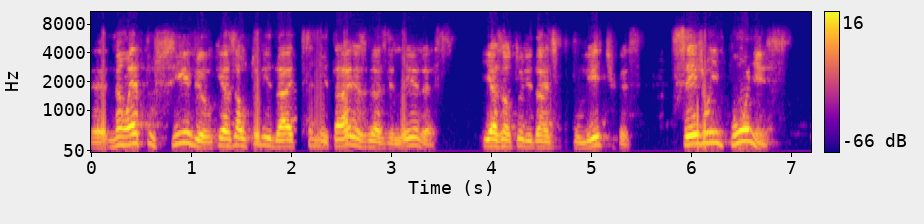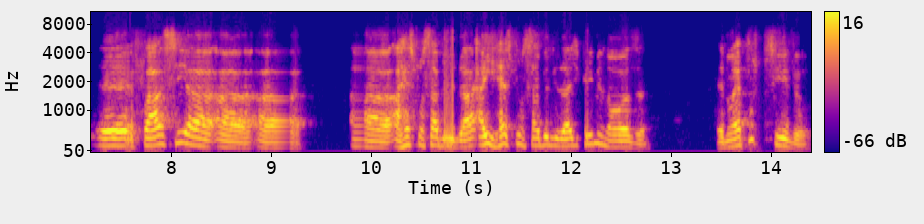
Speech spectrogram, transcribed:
É, não é possível que as autoridades sanitárias brasileiras e as autoridades políticas sejam impunes é, face a, a, a a, a responsabilidade, a irresponsabilidade criminosa. É, não é possível.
